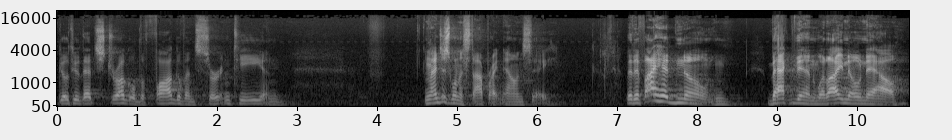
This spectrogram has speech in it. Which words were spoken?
go through that struggle, the fog of uncertainty and and I just want to stop right now and say that if I had known back then what I know now,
